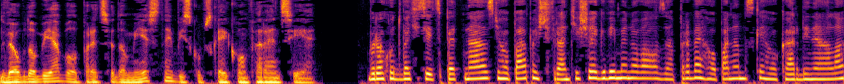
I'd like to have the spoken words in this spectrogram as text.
Dve obdobia bol predsedom miestnej biskupskej konferencie. V roku 2015 ho pápež František vymenoval za prvého panamského kardinála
